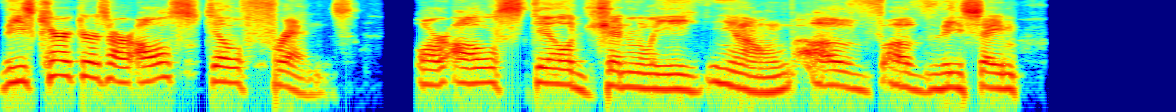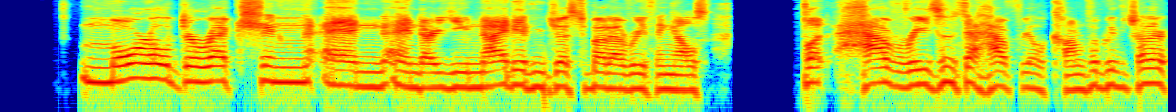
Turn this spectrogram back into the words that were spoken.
these characters are all still friends or all still generally, you know, of of the same moral direction and and are united in just about everything else but have reasons to have real conflict with each other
